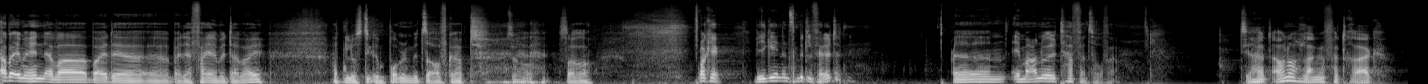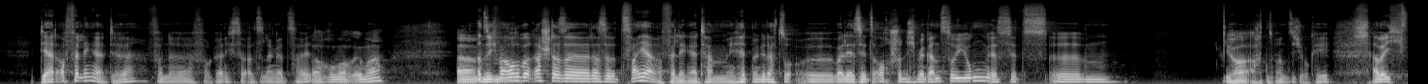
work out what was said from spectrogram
Aber immerhin, er war bei der, äh, bei der Feier mit dabei. Hat eine lustige Bommelmütze aufgehabt. So. so. Okay, wir gehen ins Mittelfeld. Ähm, Emanuel Taffertshofer. Der hat auch noch lange Vertrag. Der hat auch verlängert, ja, von der, vor gar nicht so allzu langer Zeit. Warum auch immer. Ähm, Also ich war auch überrascht, dass er, dass er zwei Jahre verlängert haben. Ich hätte mir gedacht, so, äh, weil er ist jetzt auch schon nicht mehr ganz so jung, er ist jetzt ähm, ja 28, okay. Aber ich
